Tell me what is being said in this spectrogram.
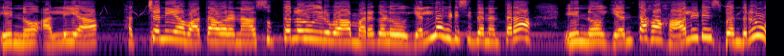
ಇನ್ನು ಅಲ್ಲಿಯ ಹಚ್ಚನೆಯ ವಾತಾವರಣ, ಸುತ್ತಲೂ ಇರುವ ಮರಗಳು ಎಲ್ಲ ಹಿಡಿಸಿದ ನಂತರ ಇನ್ನು ಎಂತಹ ಹಾಲಿಡೇಸ್ ಬಂದರೂ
